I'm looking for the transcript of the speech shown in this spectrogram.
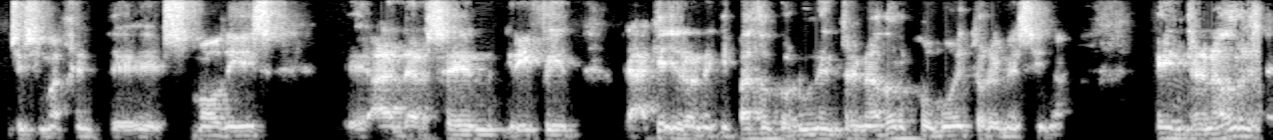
muchísima gente, Smodis, eh, Andersen, Griffith. Aquello era un equipazo con un entrenador como Ettore Messina entrenadores de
